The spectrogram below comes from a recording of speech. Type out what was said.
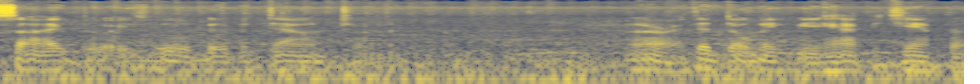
Sideways, a little bit of a downturn. All right, that don't make me a happy camper.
